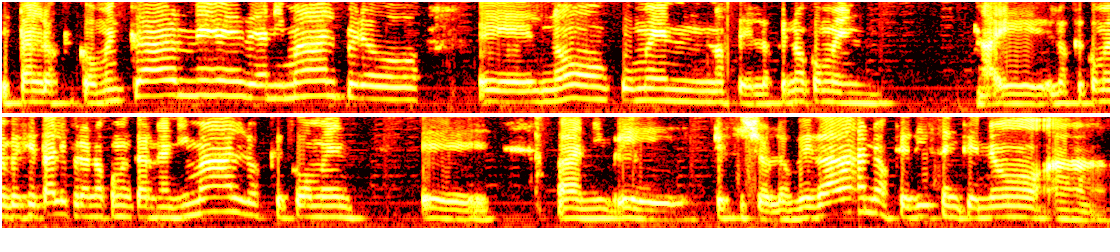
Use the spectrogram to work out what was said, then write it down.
Están los que comen carne de animal, pero eh, no comen, no sé, los que no comen, eh, los que comen vegetales, pero no comen carne animal, los que comen eh, eh, qué sé yo, los veganos que dicen que no a,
